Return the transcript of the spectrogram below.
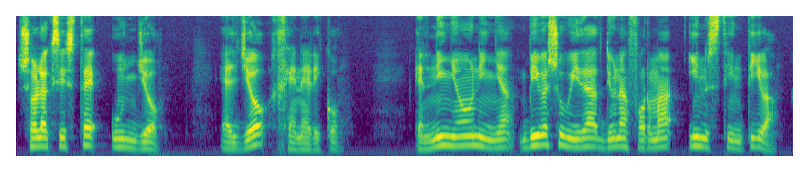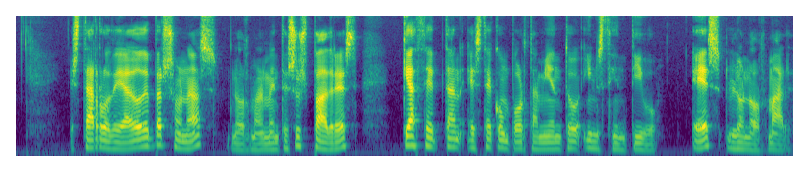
Solo existe un yo, el yo genérico. El niño o niña vive su vida de una forma instintiva. Está rodeado de personas, normalmente sus padres, que aceptan este comportamiento instintivo. Es lo normal.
